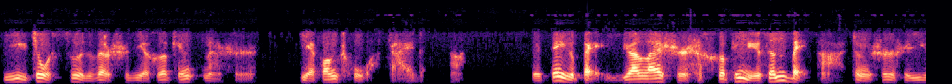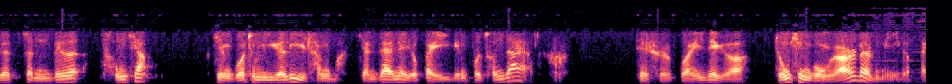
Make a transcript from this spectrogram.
一个就四个字“世界和平”，那是解放初啊改的啊。所以这个碑原来是 和平女神碑啊，正式是一个贞德铜像。经过这么一个历程吧，现在那个碑已经不存在了啊。这是关于这个中心公园的这么一个碑。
